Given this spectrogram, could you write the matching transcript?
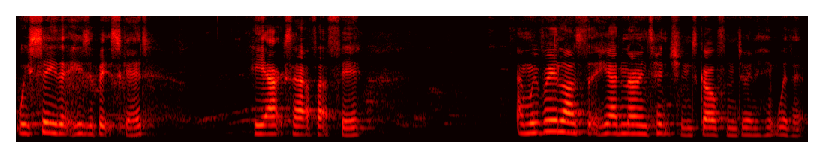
we see that he's a bit scared. He acts out of that fear. And we realised that he had no intention to go off and do anything with it.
